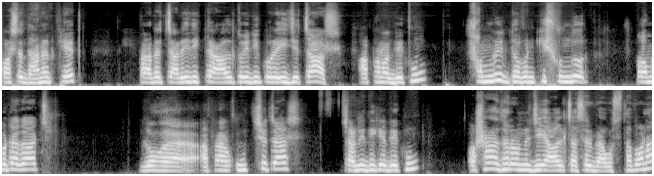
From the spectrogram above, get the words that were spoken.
পাশে ধানের ক্ষেত তাদের চারিদিকটা আল তৈরি করে এই যে চাষ, আপনারা দেখুন, সমৃদ্ধ হবেন, কি সুন্দর। টমেটো গাছ আপনার উচ্ছে চাষ চারিদিকে দেখুন, অসাধারণ যে আল চাষের ব্যবস্থাপনা,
